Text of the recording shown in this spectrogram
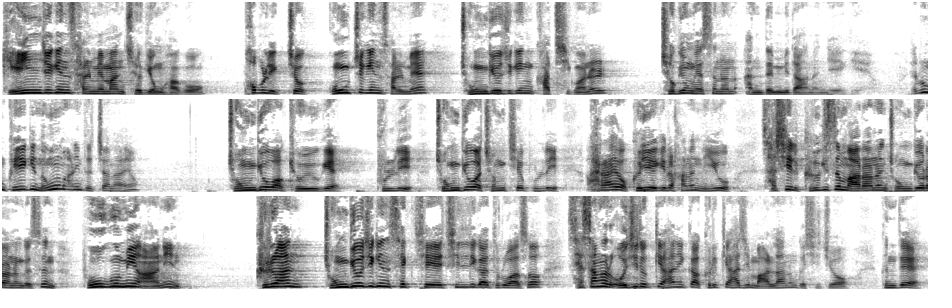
개인적인 삶에만 적용하고 public 즉 공적인 삶에 종교적인 가치관을 적용해서는 안 됩니다 하는 얘기예요. 여러분 그 얘기 너무 많이 듣잖아요. 종교와 교육의 분리, 종교와 정치의 분리 알아요. 그 얘기를 하는 이유 사실 거기서 말하는 종교라는 것은 복음이 아닌 그러한 종교적인 색채의 진리가 들어와서 세상을 어지럽게 하니까 그렇게 하지 말라는 것이죠. 근데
